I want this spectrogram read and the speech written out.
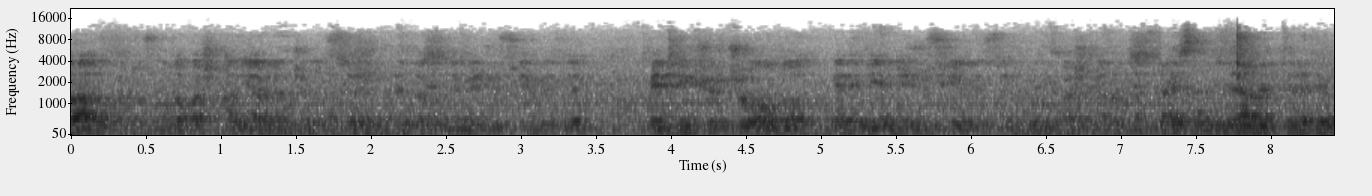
da Avukat da Başkan Yardımcımızdır. Zamanda meclis üyemizdir. Metin Kürcüoğlu Belediye Meclis Üyemizdir. Grup Başkanımız. Arkadaşlar bir devam ettirelim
